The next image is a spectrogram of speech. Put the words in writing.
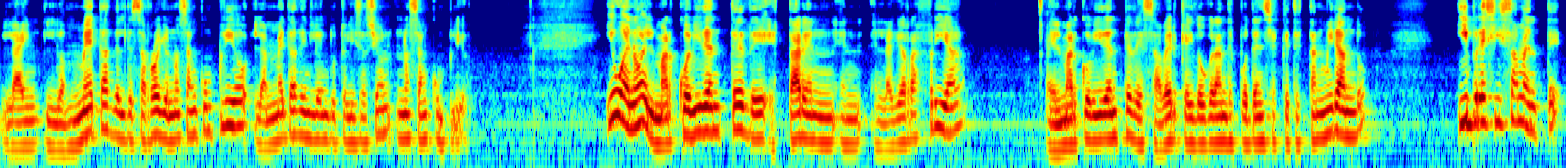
las metas del desarrollo no se han cumplido, las metas de la industrialización no se han cumplido. Y bueno, el marco evidente de estar en, la Guerra Fría, el marco evidente de saber que hay dos grandes potencias que te están mirando, y precisamente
